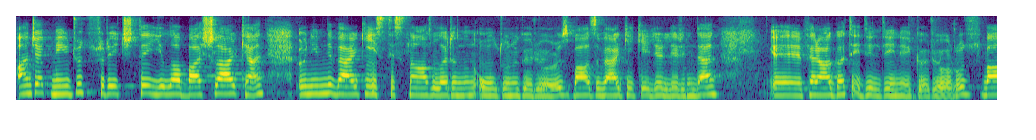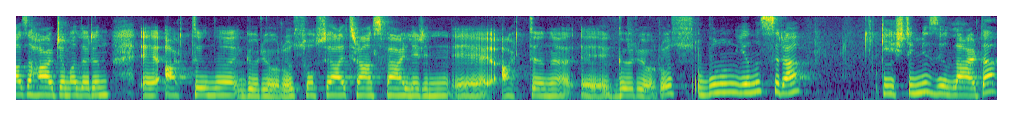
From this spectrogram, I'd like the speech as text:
Ancak mevcut süreçte yıla başlarken önemli vergi istisnalarının olduğunu görüyoruz. Bazı vergi gelirlerinden e, feragat edildiğini görüyoruz. Bazı harcamaların e, arttığını görüyoruz. Sosyal transferlerin e, arttığını e, görüyoruz. Bunun yanı sıra geçtiğimiz yıllarda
